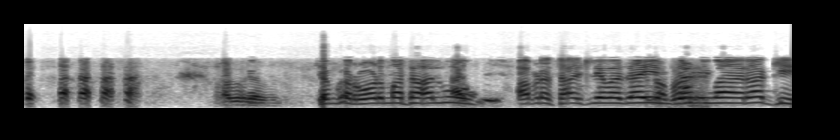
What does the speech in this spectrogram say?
બરાબર. કેમ કે રોડ તો હાલવું આપણે સાસ લેવા જઈએ રાખી.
